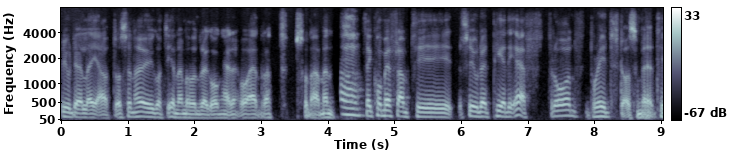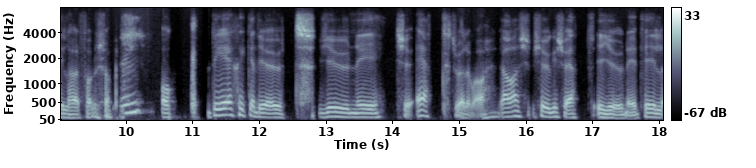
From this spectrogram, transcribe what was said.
gjorde jag layout. Och sen har jag ju gått igenom hundra gånger och ändrat sådär. Men Ja. sen kom jag fram till, så gjorde jag ett pdf från Bridge då, som är, tillhör Photoshop. Mm. Och det skickade jag ut juni 21, tror jag det var. Ja, 2021 i juni till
